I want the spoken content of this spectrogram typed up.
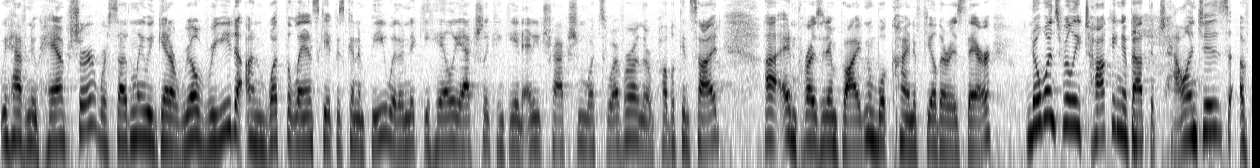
we have New Hampshire, where suddenly we get a real read on what the landscape is going to be, whether Nikki Haley actually can gain any traction whatsoever on the Republican side, uh, and President Biden, what kind of feel there is there. No one's really talking about the challenges of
